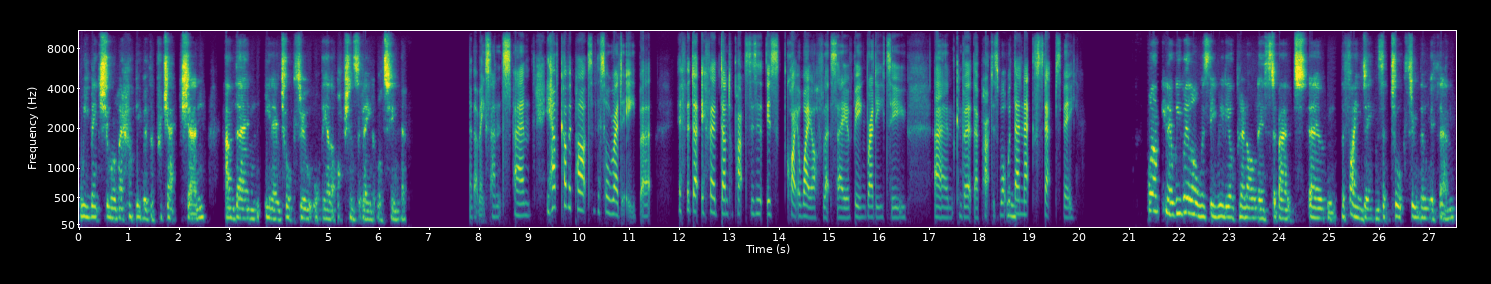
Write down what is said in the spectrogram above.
we make sure we're happy with the projection and then, you know, talk through all the other options available to them. That makes sense. Um, you have covered parts of this already, but if a if a dental practice is, is quite a way off, let's say, of being ready to um, convert their practice, what would mm. their next steps be? Well, you know, we will always be really open and honest about um, the findings and talk through them with them.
